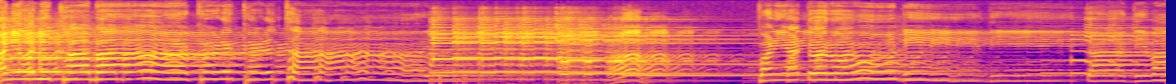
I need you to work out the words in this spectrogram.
અને ઓલું ખાબા ખડખડતા પણ યા તો રોઢી દીતા દીવા.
